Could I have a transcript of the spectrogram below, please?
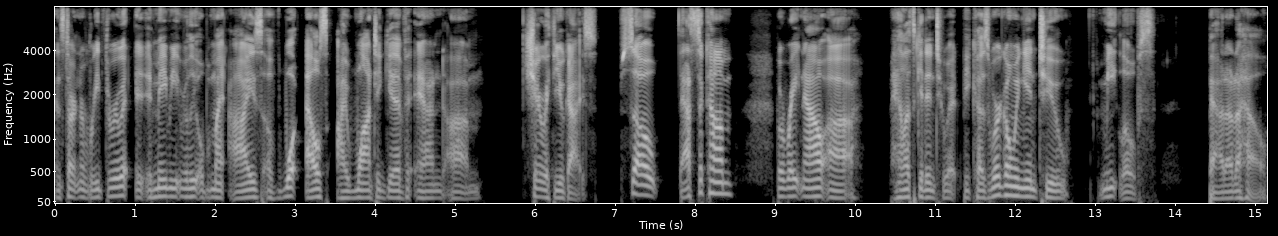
and starting to read through it, it, it made me really open my eyes of what else I want to give and um, share with you guys. So that's to come. But right now, uh, man, let's get into it because we're going into Meatloaf's Bat Out of Hell.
